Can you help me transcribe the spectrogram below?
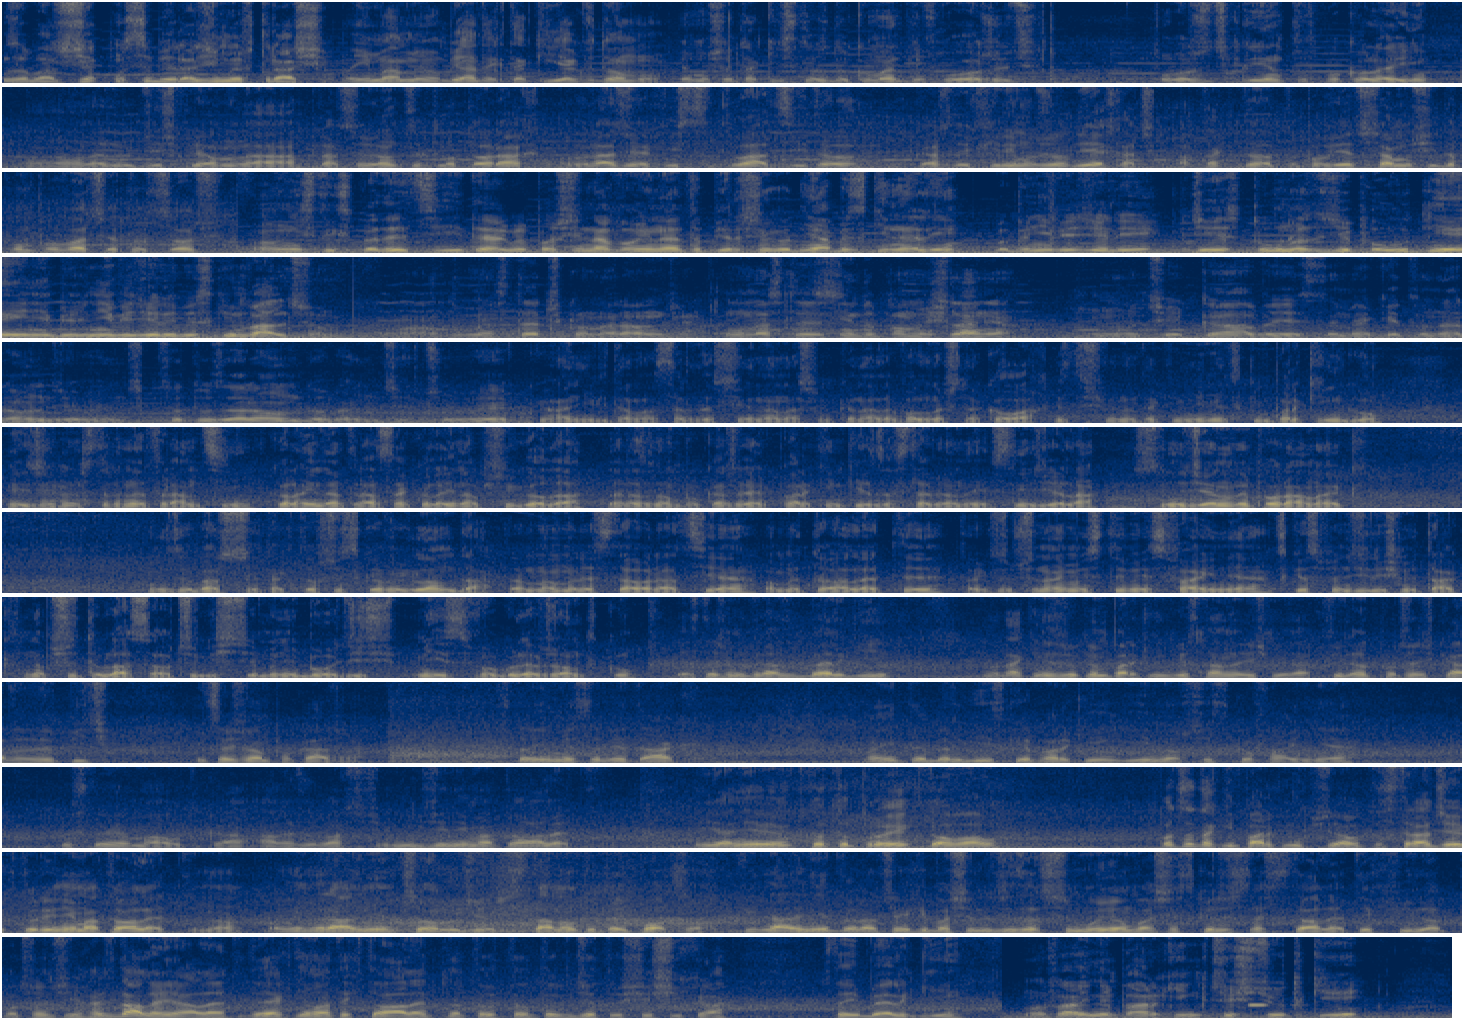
Zobaczcie, jak my sobie radzimy w trasie. No i mamy obiadek taki jak w domu. Ja muszę taki stos dokumentów ułożyć. Ułożyć klientów po kolei. No, ale ludzie śpią na pracujących motorach. W razie jakiejś sytuacji to w każdej chwili może odjechać. A tak to, to powietrza musi dopompować, a to coś. Oni z tych spedycji, to jakby poszli na wojnę, to pierwszego dnia by zginęli, bo by nie wiedzieli, gdzie jest północ, gdzie południe i nie, nie wiedzieliby z kim walczą. O, tu miasteczko na rondzie. U nas to jest nie do pomyślenia. No ciekawy jestem, jakie tu na rondzie będzie. Co tu za rondo będzie, człowiek? Kochani, witam Was serdecznie na naszym kanale Wolność na Kołach. Jesteśmy na takim niemieckim parkingu. Jedziemy w stronę Francji. Kolejna trasa, kolejna przygoda. Zaraz Wam pokażę, jak parking jest zastawiony. Jest niedziela. Jest niedzielny poranek. I zobaczcie, tak to wszystko wygląda. Tam mamy restaurację, mamy toalety, także przynajmniej z tym jest fajnie. Wszystko spędziliśmy tak, na przytulasa oczywiście, bo nie było dziś miejsc w ogóle w rządku. Jesteśmy teraz w Belgii. Na takim zwykłym parkingu stanęliśmy na chwilę odpocząć, kawę wypić i coś Wam pokażę. Stoimy sobie tak. No i te belgijskie parkingi, no wszystko fajnie. Tu stoją mautka, ale zobaczcie, nigdzie nie ma toalet. I ja nie wiem, kto to projektował, po co taki parking przy autostradzie, który nie ma toalety? No, no generalnie co ludzie staną tutaj po co? Finalnie to raczej chyba się ludzie zatrzymują właśnie skorzystać z toalety, chwilę odpocząć i jechać dalej, ale tutaj jak nie ma tych toalet, no to, to, to gdzie tu się sika? W tej Belgii. No fajny parking, czyściutki,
